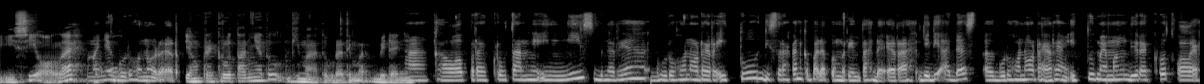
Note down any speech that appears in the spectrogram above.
diisi oleh namanya guru honorer. Yang perekrutannya tuh gimana tuh berarti mbak bedanya? Nah kalau perekrutannya ini sebenarnya guru honorer itu diserahkan kepada pemerintah daerah. Jadi ada uh, guru honorer yang itu memang direkrut oleh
